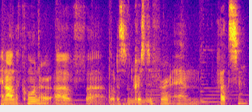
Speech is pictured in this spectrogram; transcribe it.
And on the corner of uh, what is it, Christopher and Hudson,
